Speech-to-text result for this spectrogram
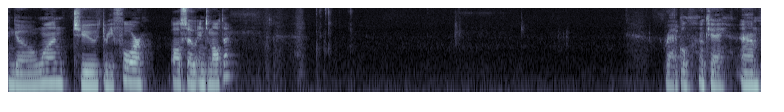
And go one, two, three, four, also into Malta. Radical. Okay. Um,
